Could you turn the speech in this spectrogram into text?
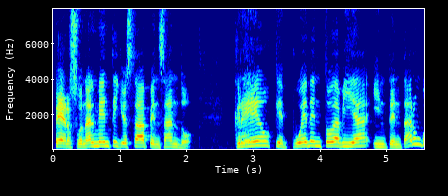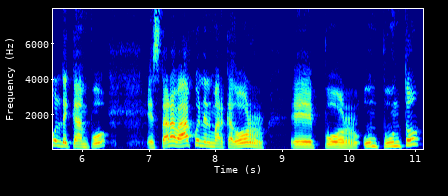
Personalmente yo estaba pensando, creo que pueden todavía intentar un gol de campo, estar abajo en el marcador eh, por un punto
